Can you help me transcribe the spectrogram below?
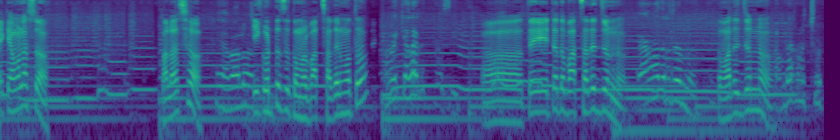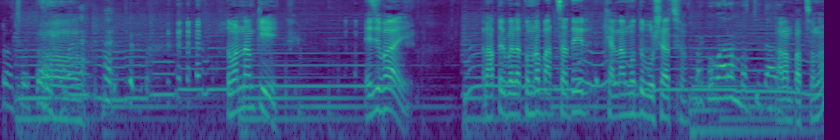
ভাই কেমন আছো? ভালো আছো? হ্যাঁ কি করতেছো তোমার বাচ্চাদের মতো? তো এটা তো বাচ্চাদের জন্য। আমাদের জন্য। তোমাদের জন্য? ছোট ছোট। তোমার নাম কি? এই যে ভাই রাতের বেলা তোমরা বাচ্চাদের খেলনার মধ্যে বসে আছো। আরাম আরাম পাচ্ছ না?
